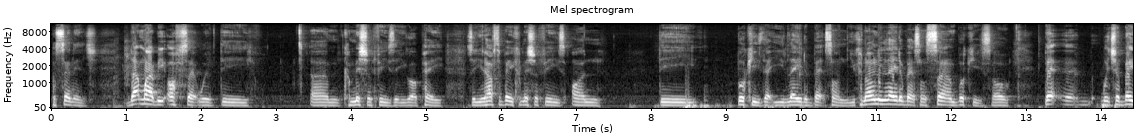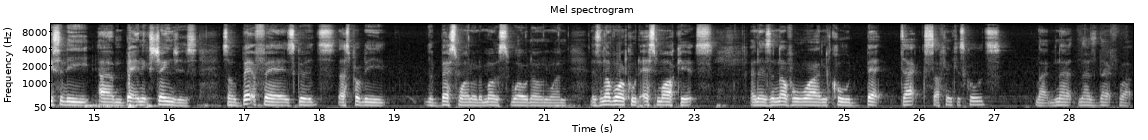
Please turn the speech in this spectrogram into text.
percentage. That might be offset with the um, commission fees that you got to pay. So you'd have to pay commission fees on the bookies that you lay the bets on. You can only lay the bets on certain bookies, so bet, uh, which are basically um, betting exchanges. So Betfair is good. That's probably the best one or the most well-known one. There's another one called Smarkets, and there's another one called Bet DAX, I think it's called, like Na- Nasdaq, what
